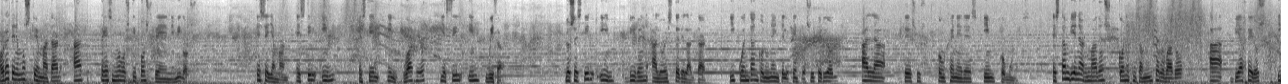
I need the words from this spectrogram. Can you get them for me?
Ahora tenemos que matar a tres nuevos tipos de enemigos que se llaman Steel Imp, Steel Imp Warrior y Steel Imp Wizard. Los Steel Imp viven al oeste del altar y cuentan con una inteligencia superior a la de sus congéneres Imp comunes. Están bien armados con equipamiento robado a viajeros y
